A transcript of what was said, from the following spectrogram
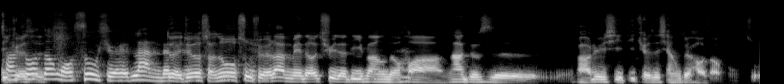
传说中我数学烂的，对，就是传说数学烂没得去的地方的话，那就是法律系的确是相对好找工作。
